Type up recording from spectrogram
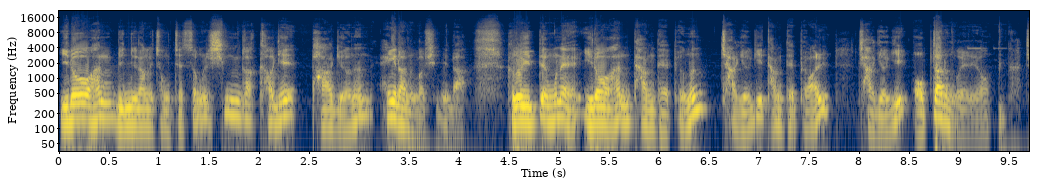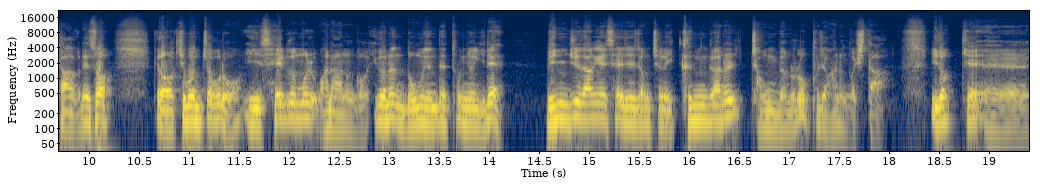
이러한 민주당의 정체성을 심각하게 파괴하는 행위라는 것입니다. 그렇기 때문에 이러한 당대표는 자격이 당대표할 자격이 없다는 거예요. 자, 그래서 어, 기본적으로 이 세금을 완화하는 거, 이거는 노무현 대통령 이래 민주당의 세제 정책의 근간을 정면으로 부정하는 것이다. 이렇게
